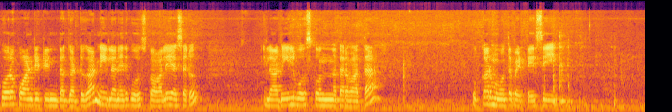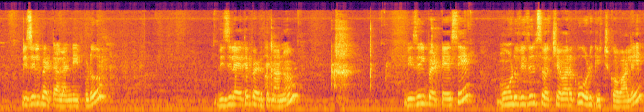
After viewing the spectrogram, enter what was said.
కూర క్వాంటిటీని తగ్గట్టుగా నీళ్ళు అనేది పోసుకోవాలి ఎసరు. ఇలా నీళ్ళు పోసుకున్న తర్వాత కుక్కర్ మూత పెట్టేసి విజిల్ పెట్టాలండి ఇప్పుడు. విజిల్ అయితే పెడుతున్నాను. విజిల్ పెట్టేసి మూడు విజిల్స్ వచ్చే వరకు ఉడికించుకోవాలి.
